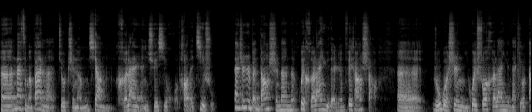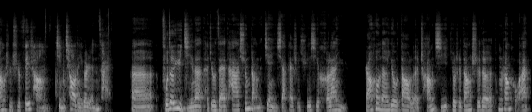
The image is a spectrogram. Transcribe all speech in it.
嗯，那怎么办呢？就只能向荷兰人学习火炮的技术。但是日本当时呢，会荷兰语的人非常少。呃，如果是你会说荷兰语，那就当时是非常紧俏的一个人才。呃，福泽谕吉呢，他就在他兄长的建议下开始学习荷兰语。然后呢，又到了长崎，就是当时的通商口岸，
